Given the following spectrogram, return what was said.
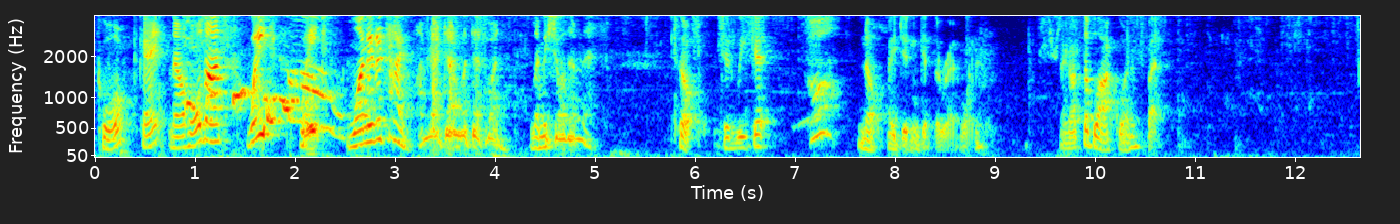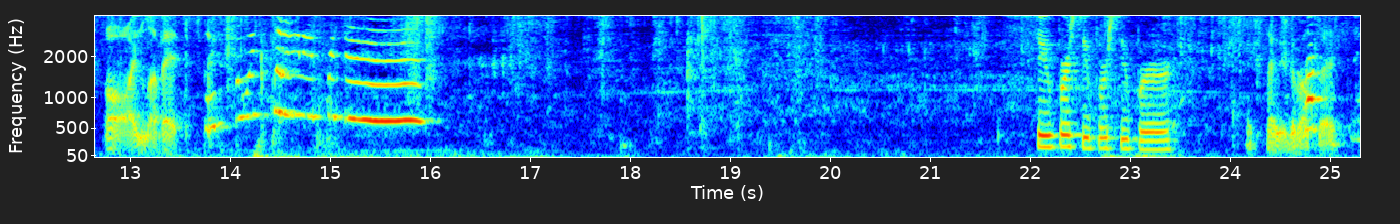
Cool. Okay, now hold on. Wait, wait. One at a time. I'm not done with this one. Let me show them this. So, did we get. no, I didn't get the red one. I got the black one, but. Oh, I love it. I'm so excited for this. Super, super, super excited about this.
